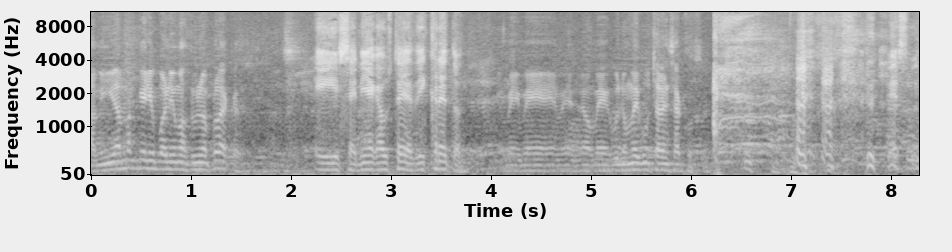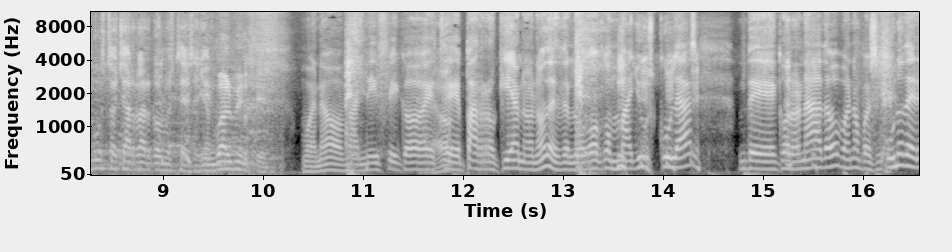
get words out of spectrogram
A mí ya me han querido poner más de una placa. Y se niega usted, discreto. Me- me- me- no, me, no me gustan esas cosas. Es un gusto charlar con usted, señor. Igualmente. Bueno, magnífico este parroquiano, ¿no? Desde luego con mayúsculas de Coronado. Bueno, pues uno de,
